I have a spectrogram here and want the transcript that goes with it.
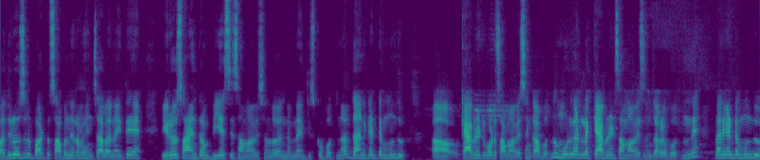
పది రోజుల పాటు సభ నిర్వహించాలని అయితే ఈరోజు సాయంత్రం బీఎస్సీ సమావేశంలో నిర్ణయం తీసుకోబోతున్నారు. దానికంటే ముందు కేబినెట్ కూడా సమావేశం కాబోతుంది. మూడు గంటల కేబినెట్ సమావేశం జరగబోతుంది. దానికంటే ముందు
